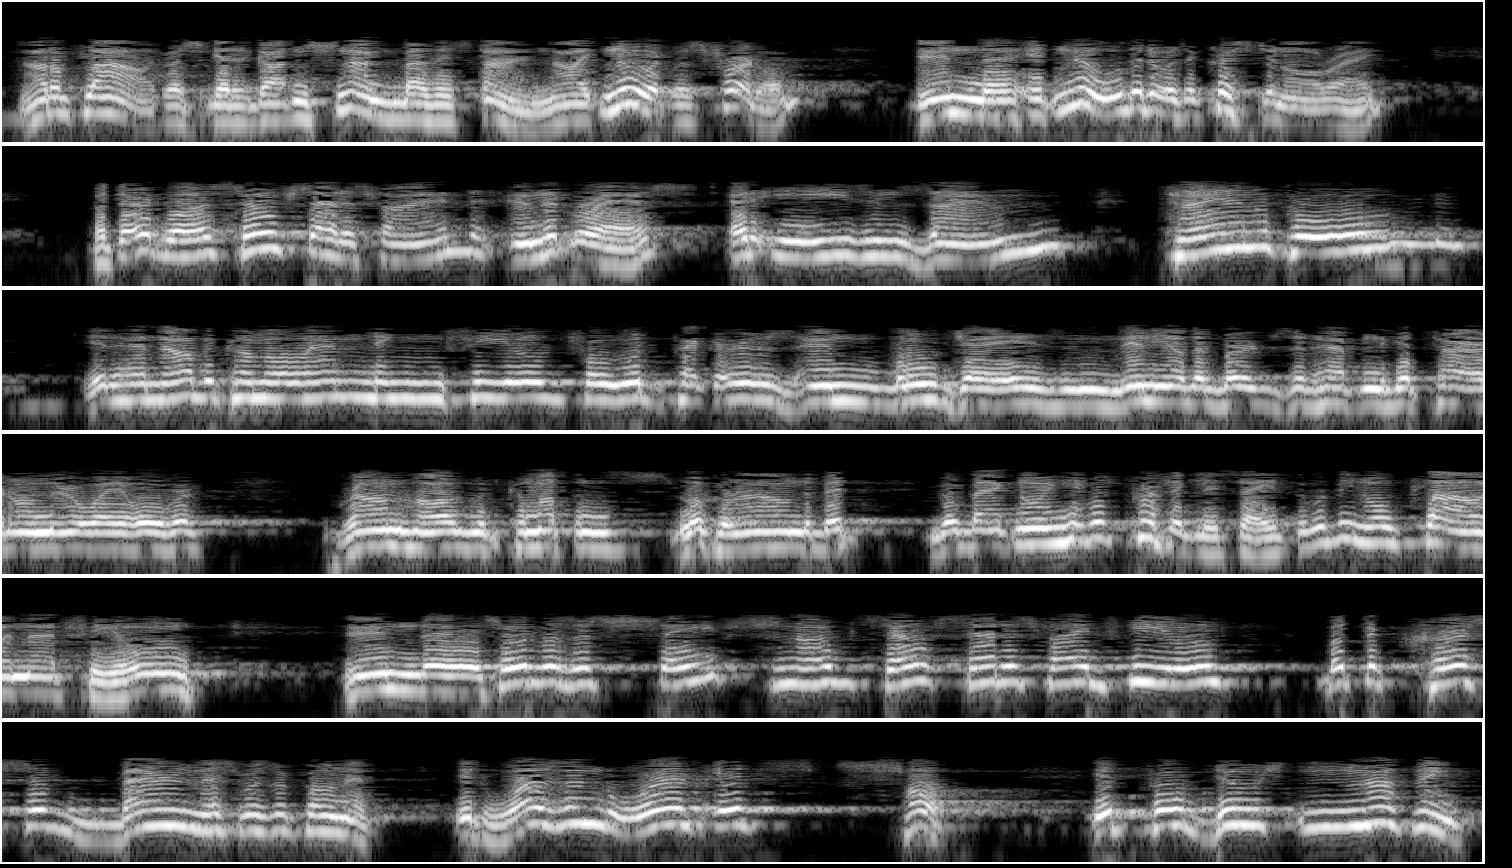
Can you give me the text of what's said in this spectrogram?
Not a plow. It it had gotten snug by this time. Now it knew it was fertile, and uh, it knew that it was a Christian all right. But there it was, self-satisfied and at rest, at ease in Zion, time approved. It had now become a landing field for woodpeckers and blue jays and any other birds that happened to get tired on their way over. Groundhog would come up and look around a bit, go back knowing he was perfectly safe. There would be no plow in that field. And uh, so it was a safe, snug, self-satisfied field, but the curse of barrenness was upon it. It wasn't worth its salt. It produced nothing.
